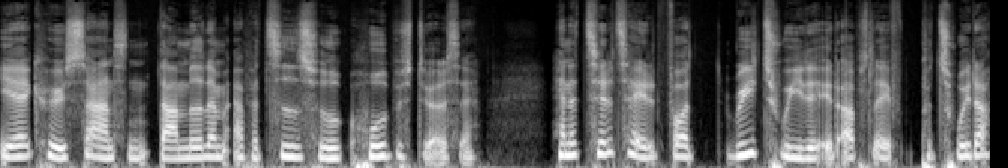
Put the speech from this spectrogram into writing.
Erik Høgh Sørensen, der er medlem af partiets hovedbestyrelse. Han er tiltalt for at retweete et opslag på Twitter,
